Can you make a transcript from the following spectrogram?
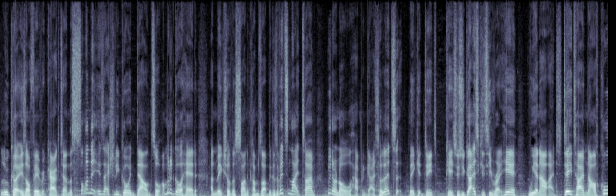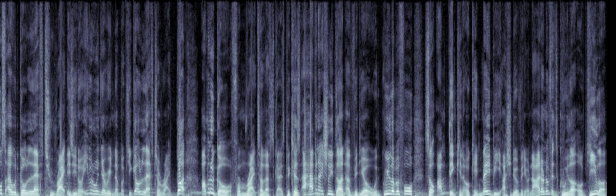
Luca is our favorite character and the sun is actually going down. So I'm to go ahead and make sure the sun comes up because if it's nighttime, we don't know what will happen, guys. So let's make it date Okay, so as you guys can see right here, we are now at daytime. Now, of course, I would go left to right. As you know, even when you're reading a book, you go left to right. But I'm to go from right to left, guys, because I haven't actually done a video with Guila before. So I'm thinking, okay, maybe I should do a video. Now, I don't know if it's Guila or Gila.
